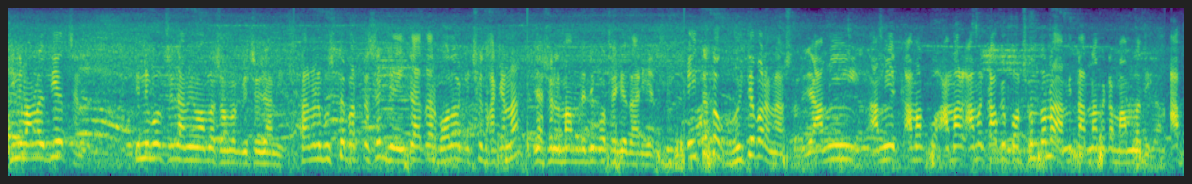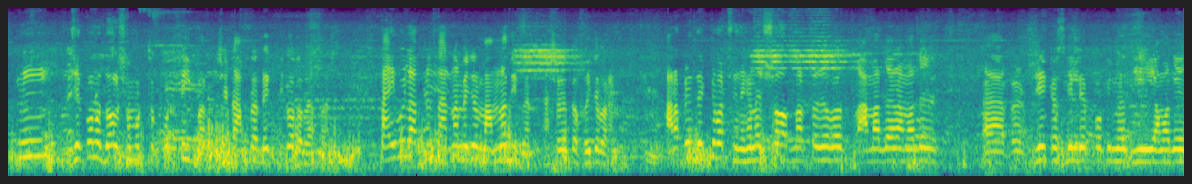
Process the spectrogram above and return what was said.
যিনি মামলা দিয়েছেন? তিনি বলছেন আমি মামলা সম্পর্কে কিছু জানি। তার মানে বুঝতে পারতেছেন যে এইটা তার বলার কিছু থাকে না যে আসলে মামলাটি কোথায় গিয়ে দাঁড়িয়েছে। এইটা তো হইতে পারে না আসলে যে আমি আমি আমার আমার আমার কাউকে পছন্দ না, আমি তার নামে একটা মামলা দিলাম। আপনি যে কোনো দল সমর্থক করতেই পারেন, সেটা আপনার ব্যক্তিগত ব্যাপার। তাই বলে আপনি তার নামে যে মামলা দিবেন, আসলে তো হইতে পারে না। আর আপনি দেখতে পাচ্ছেন এখানে সব নাট্য জগৎ, আমাদের আমাদের ডিরেক্টার্স গিল্ডের প্রতিনিধি, আমাদের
